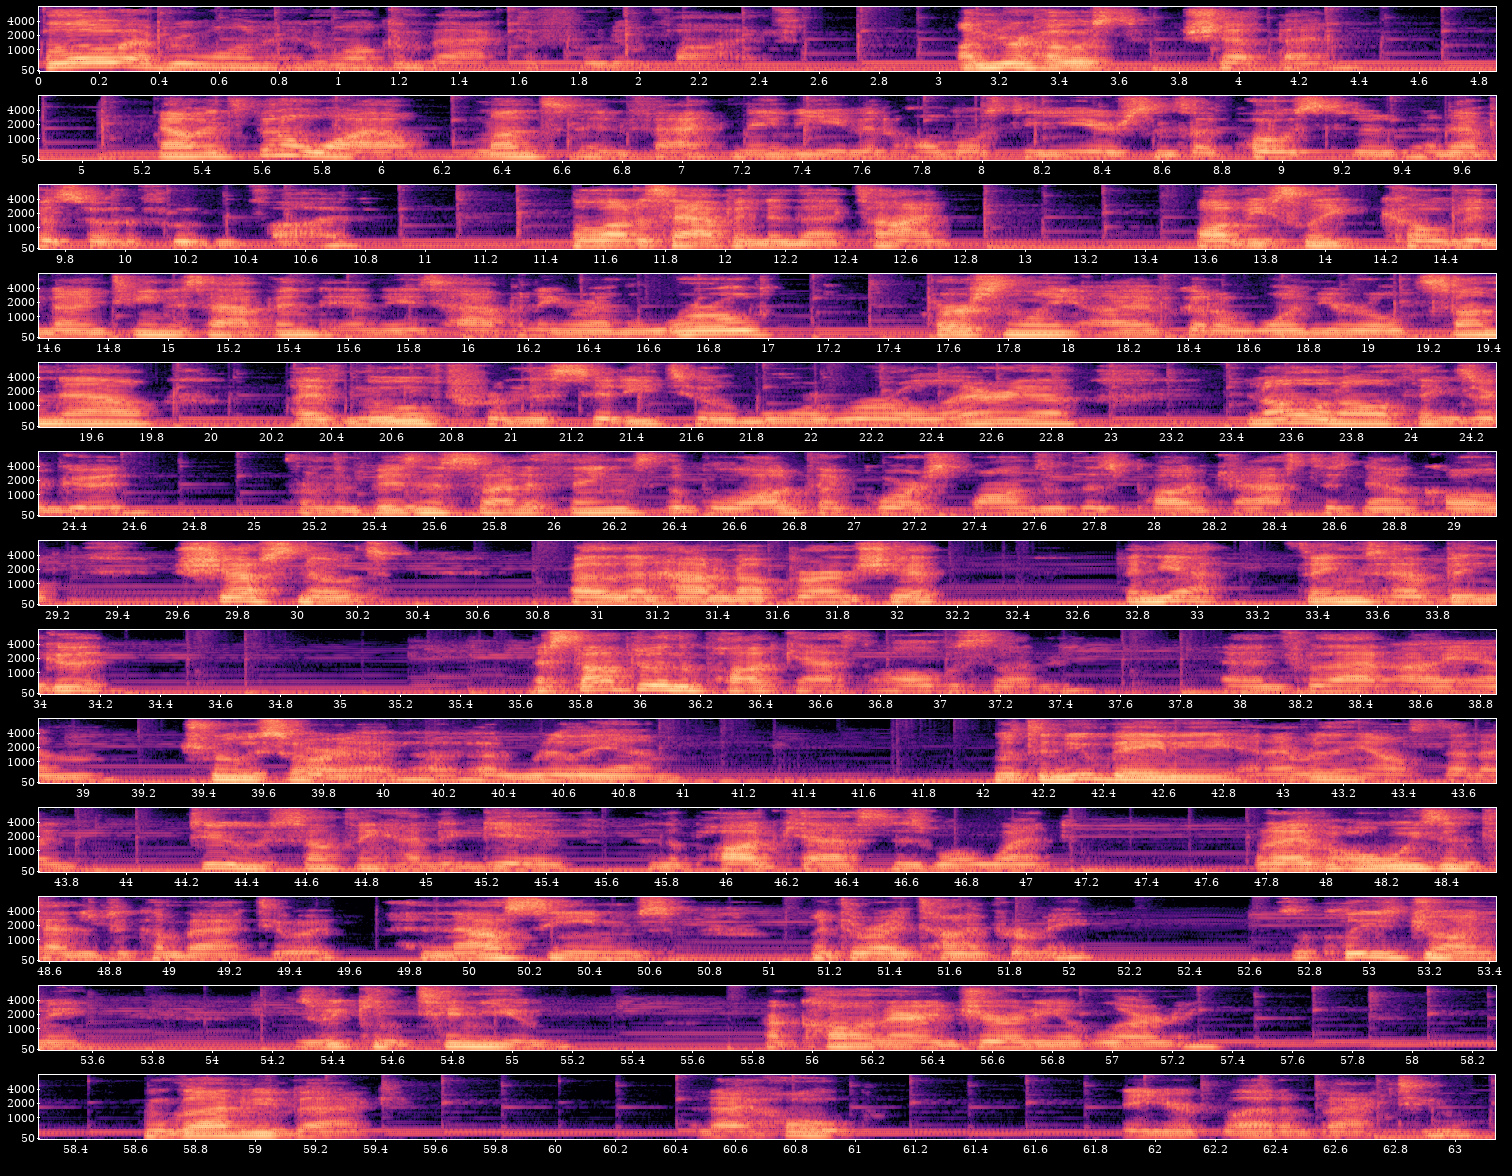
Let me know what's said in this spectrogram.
Hello, everyone, and welcome back to Food in Five. I'm your host, Chef Ben. Now, it's been a while, months in fact, maybe even almost a year since I posted an episode of Food in Five. A lot has happened in that time. Obviously, COVID 19 has happened and is happening around the world. Personally, I've got a one year old son now. I've moved from the city to a more rural area, and all in all, things are good. From the business side of things, the blog that corresponds with this podcast is now called Chef's Notes rather than How to Not Burn Shit. And yeah, things have been good. I stopped doing the podcast all of a sudden, and for that I am truly sorry. I, I really am. With the new baby and everything else that I do, something had to give, and the podcast is what went. But I have always intended to come back to it, and now seems like the right time for me. So please join me as we continue our culinary journey of learning. I'm glad to be back, and I hope that you're glad I'm back too.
